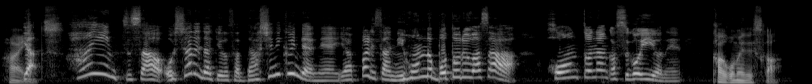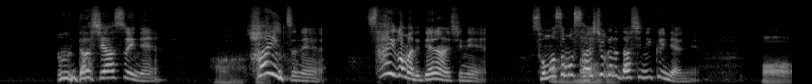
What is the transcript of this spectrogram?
ハイいやンツ。ハインツさ、おしゃれだけどさ、出しにくいんだよね。やっぱりさ、日本のボトルはさ、ほんとなんかすごいいいよね。カゴメですか？うん、出しやすいね。ああそうハインツね、最後まで出ないしね、そもそも最初から出しにくいんだよね。あ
